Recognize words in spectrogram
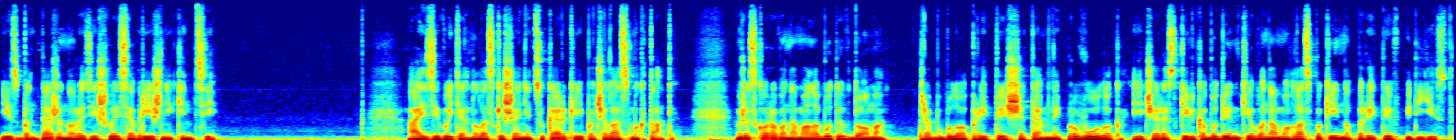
і збентежено розійшлися в ріжні кінці. Айзі витягнула з кишені цукерки і почала смоктати. Вже скоро вона мала бути вдома. Треба було прийти ще темний провулок, і через кілька будинків вона могла спокійно перейти в під'їзд.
